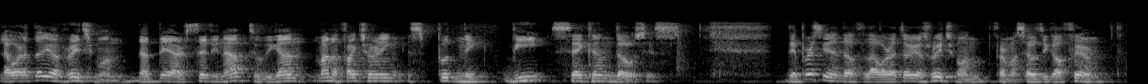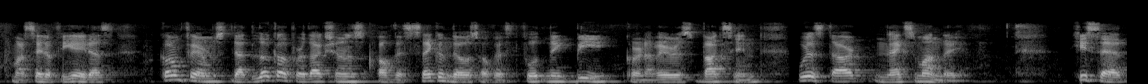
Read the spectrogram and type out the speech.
Laboratory of Richmond that they are setting up to begin manufacturing Sputnik V second doses. The president of Laboratorios Richmond pharmaceutical firm, Marcelo Figueiras, confirms that local productions of the second dose of the Sputnik V coronavirus vaccine will start next Monday. He said,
